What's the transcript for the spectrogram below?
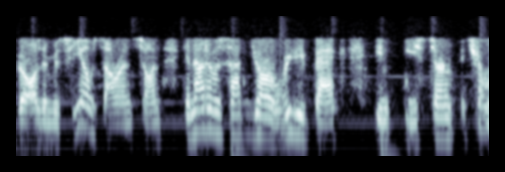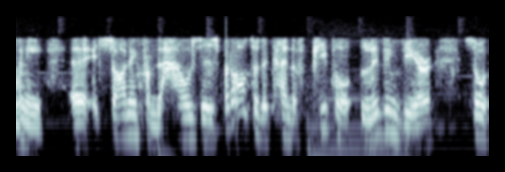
where all the museums are and so on, then all of a sudden you're really back in Eastern Germany. Uh, it's starting from the houses, but also the kind of people living there. So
